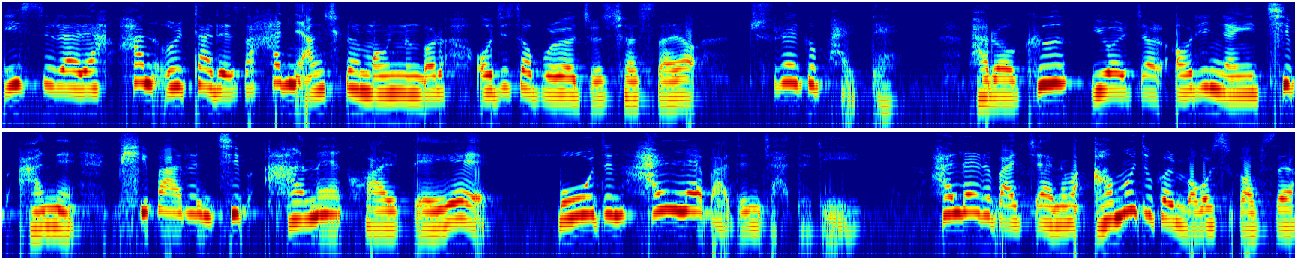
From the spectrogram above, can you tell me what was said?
이스라엘의 한 울타리에서 한 양식을 먹는 걸 어디서 보여주셨어요? 출애굽할 때. 바로 그 유월절 어린 양이 집 안에 피 바른 집 안에 거할 때에 모든 할례 받은 자들이 할례를 받지 않으면 아무도 그걸 먹을 수가 없어요.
